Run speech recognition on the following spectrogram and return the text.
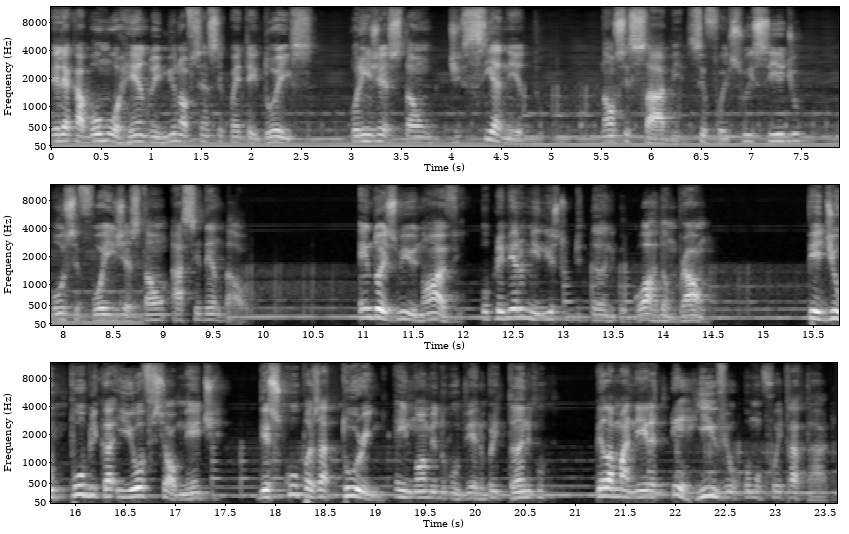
Ele acabou morrendo em 1952 por ingestão de cianeto. Não se sabe se foi suicídio ou se foi ingestão acidental. Em 2009, o primeiro-ministro britânico Gordon Brown pediu pública e oficialmente desculpas a Turing em nome do governo britânico pela maneira terrível como foi tratado.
